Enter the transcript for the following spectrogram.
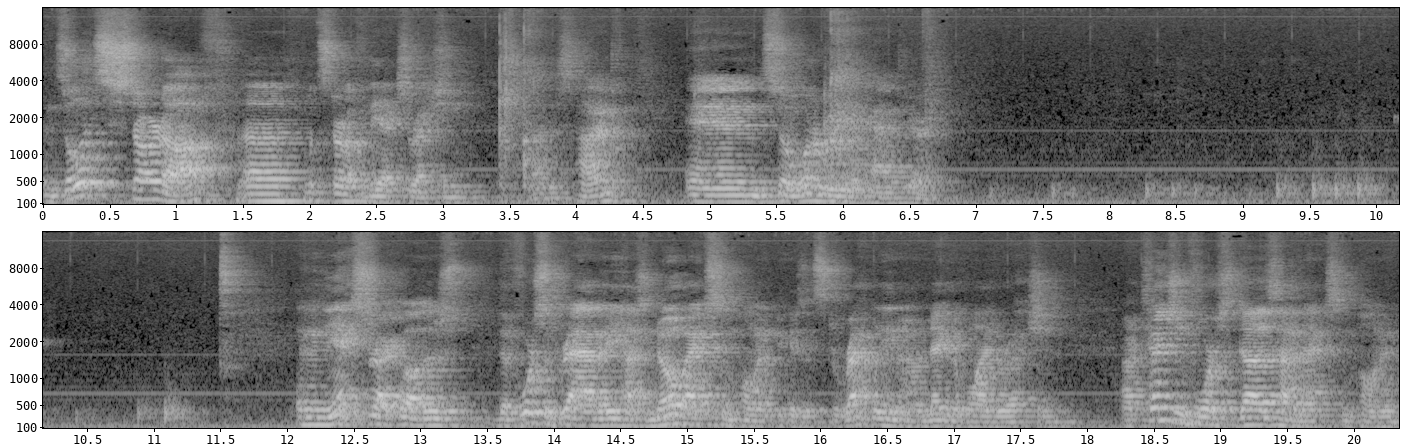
And so let's start off, uh, let's start off with the x direction uh, this time. And so what are we going to have here? And in the x direction, well, there's the force of gravity has no x component because it's directly in our negative y direction. Our tension force does have an x component,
